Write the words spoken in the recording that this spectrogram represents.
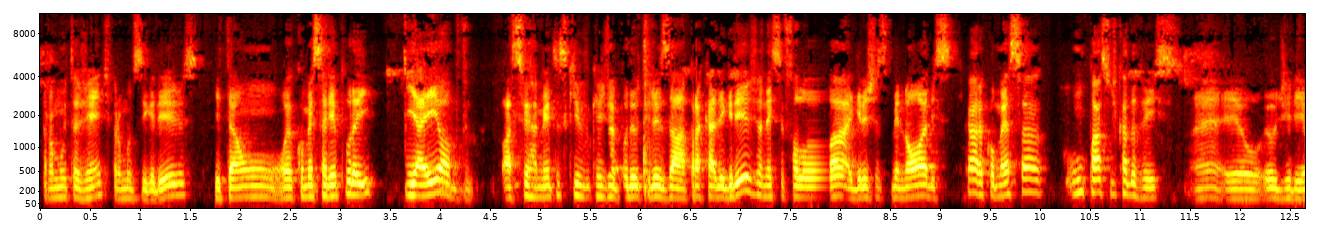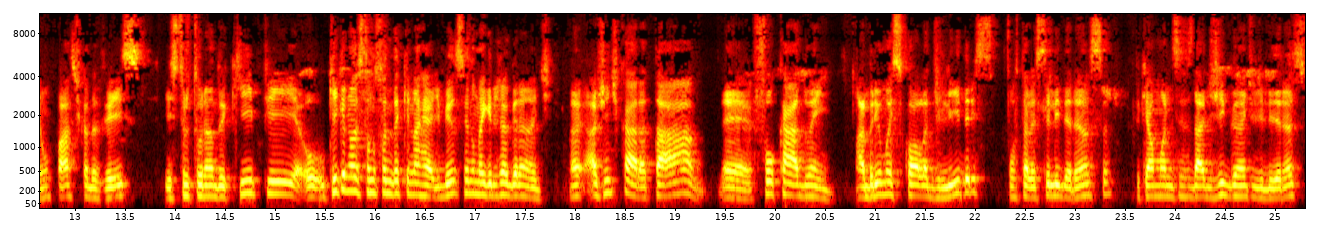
Para muita gente, para muitas igrejas. Então, eu começaria por aí. E aí, óbvio, as ferramentas que, que a gente vai poder utilizar para cada igreja, né? Você falou, ah, igrejas menores. Cara, começa um passo de cada vez, né? Eu, eu diria, um passo de cada vez estruturando equipe. O que, que nós estamos fazendo aqui na Red, mesmo sendo uma igreja grande? A gente, cara, tá é, focado em abrir uma escola de líderes, fortalecer liderança, porque há uma necessidade gigante de liderança,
